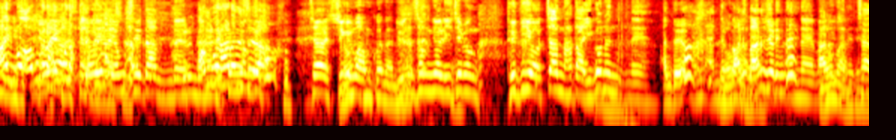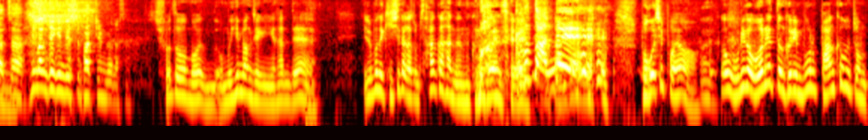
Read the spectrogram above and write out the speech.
아니 뭐 아무거나 해보라. 여야, 여야 영수회담. 네. 그런 거 아무거나 하라면서요. 자, 지금 아무거나. 윤석열, 이재명 드디어 짠하다. 이거는 네. 안 돼요? 안될것 너무 같아요. 안 돼. 만우절인데? 네, 너무 안 만우절이. 돼요. 자, 자, 희망적인 뉴스 박준 변호사. 저도 뭐 너무 희망적이긴 한데 일본의 기시다가 좀 사과하는 그런 모양새. 그것도 안 돼. 보고 싶어요. 어, 우리가 원했던 그림 무릎 반큼은 좀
